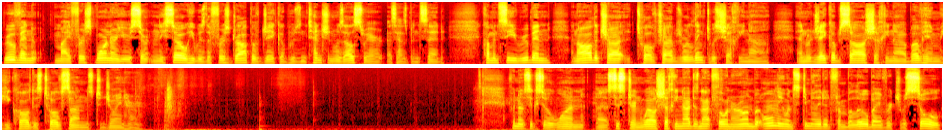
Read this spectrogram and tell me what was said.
Reuben, my firstborn are you, certainly so. He was the first drop of Jacob, whose intention was elsewhere, as has been said. Come and see, Reuben and all the tri- twelve tribes were linked with Shekhinah, and when Jacob saw Shekhinah above him, he called his twelve sons to join her. Footnote 601 uh, Cistern well. Shekhinah does not flow on her own, but only when stimulated from below by a virtuous soul,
